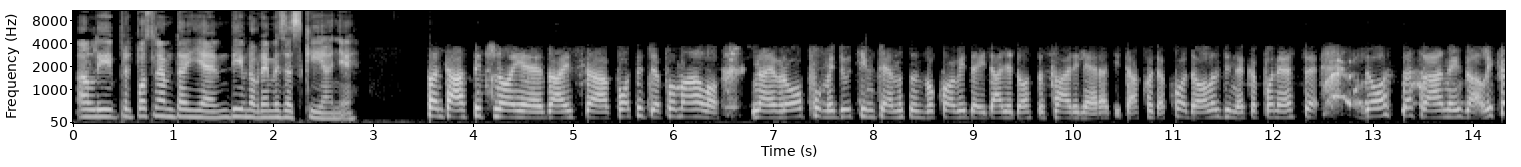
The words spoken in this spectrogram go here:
ali pretpostavljam da je divno vreme za skijanje fantastično je zaista poteđa pomalo na Evropu, međutim trenutno zbog covid i dalje dosta stvari ne radi, tako da ko dolazi neka ponese dosta hrane i zalika.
